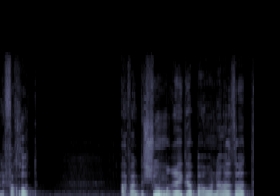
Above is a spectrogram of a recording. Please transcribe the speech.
לפחות. אבל בשום רגע בעונה הזאת,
